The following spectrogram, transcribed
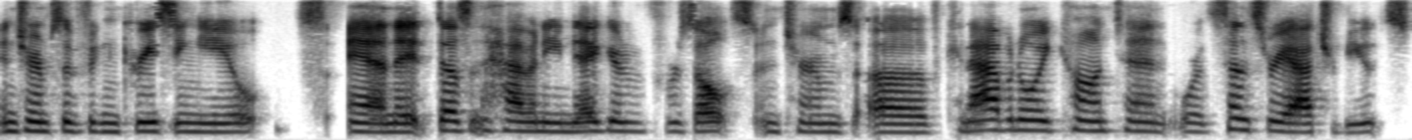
in terms of increasing yields, and it doesn't have any negative results in terms of cannabinoid content or the sensory attributes.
